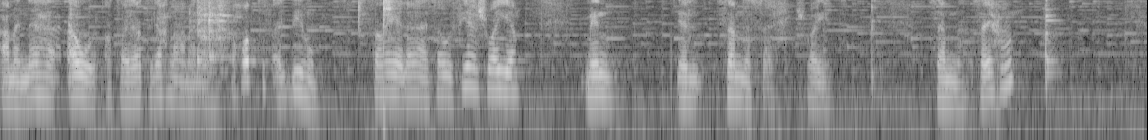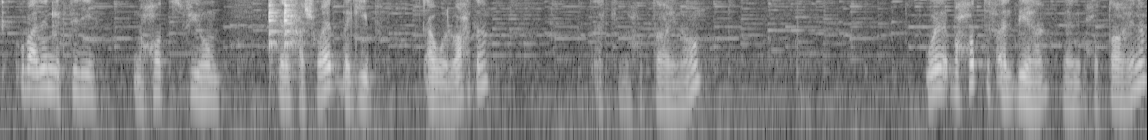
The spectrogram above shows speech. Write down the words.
عملناها أو القطعيات اللي إحنا عملناها. بحط في قلبيهم الصينية اللي أنا هسوي فيها شوية من السمنة السايحة شوية سمنة سايحة. وبعدين نبتدي نحط فيهم الحشوات. بجيب أول واحدة لكن نحطها هنا أهو. وبحط في قلبيها يعني بحطها هنا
